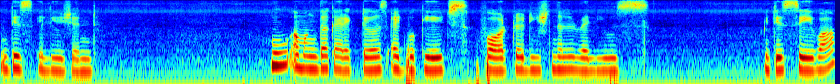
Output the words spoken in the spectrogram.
disillusioned. Who among the characters advocates for traditional values? It is Seva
